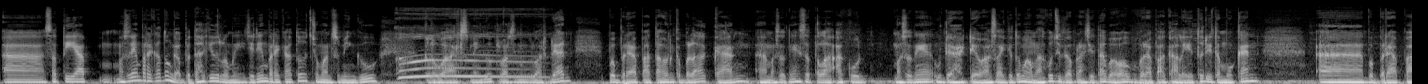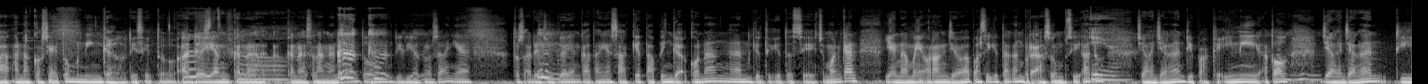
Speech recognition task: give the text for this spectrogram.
uh, setiap maksudnya mereka tuh nggak betah gitu loh Mei jadi mereka tuh cuman seminggu Oh. keluar seminggu keluar seminggu keluar dan beberapa tahun ke belakang uh, maksudnya setelah aku maksudnya udah dewasa gitu mama aku juga pernah cerita bahwa beberapa kali itu ditemukan uh, beberapa anak kosnya itu meninggal di situ ada yang kena kena serangan jantung di diagnosanya terus ada juga yang katanya sakit tapi nggak konangan gitu-gitu sih cuman kan yang namanya orang Jawa pasti kita kan berasumsi aduh Iya. jangan-jangan dipakai ini atau jangan-jangan di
